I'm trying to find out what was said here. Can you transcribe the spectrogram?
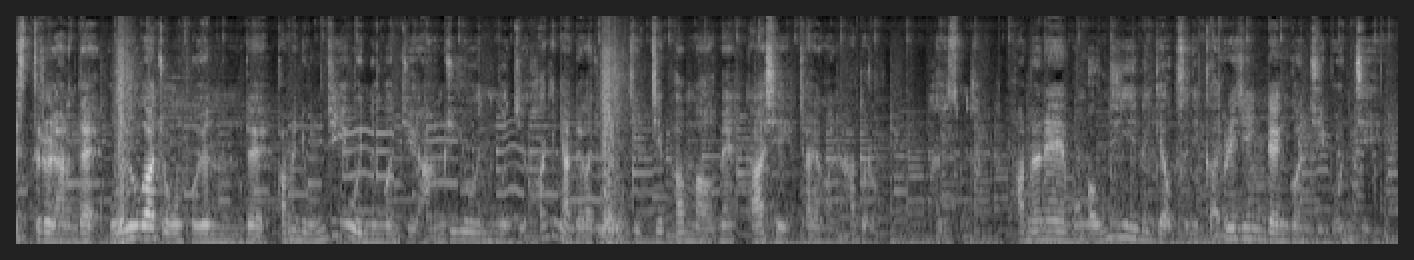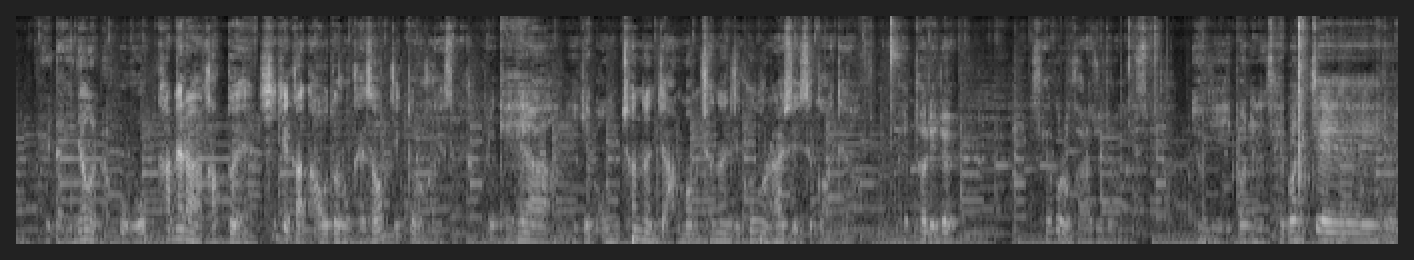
테스트를 하는데 오류가 조금 보였는데 화면이 움직이고 있는 건지 안 움직이고 있는 건지 확인이 안 돼가지고 찝찝한 마음에 다시 촬영을 하도록 하겠습니다. 화면에 뭔가 움직이는 게 없으니까 프리징 된 건지 뭔지 일단 인형을 바꾸고 카메라 각도에 시계가 나오도록 해서 찍도록 하겠습니다. 이렇게 해야 이게 멈췄는지 안 멈췄는지 구분을 할 수 있을 것 같아요. 배터리를 새 걸로 갈아주도록 하겠습니다. 여기 이번에는 세 번째를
